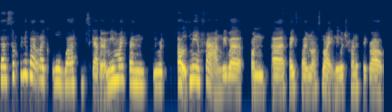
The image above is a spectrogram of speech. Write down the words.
There's something about like all working together. I mean, my friend, we were oh, it was me and Fran. We were on uh, FaceTime last night. And we were trying to figure out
